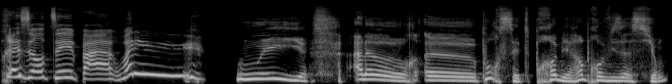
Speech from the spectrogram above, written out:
présentée par Manu. Oui. Alors, euh, pour cette première improvisation,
